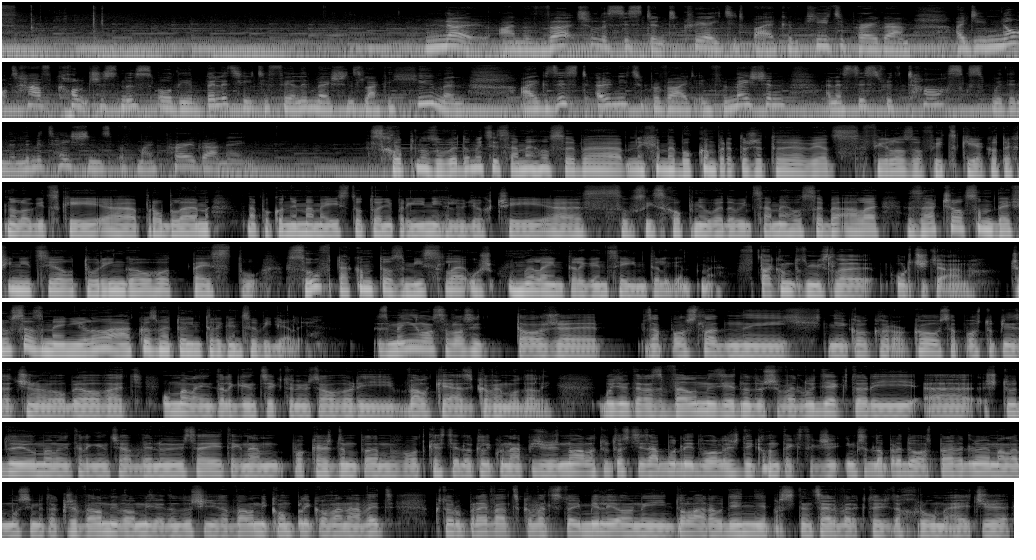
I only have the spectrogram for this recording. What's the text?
No, I'm a virtual assistant created by a computer program. I do not have consciousness or the ability to feel emotions like a human. I exist only to provide information and assist with tasks within the limitations of my programming. Schopnosť uvedomiť si samého seba necháme bokom, pretože to je viac filozofický ako technologický e, problém. Napokon nemáme istotu ani pri iných ľuďoch, či e, sú si schopní uvedomiť samého seba, ale začal som definíciou Turingovho testu. Sú v takomto zmysle už umelé inteligencie inteligentné? V takomto zmysle určite áno. Čo sa zmenilo a ako sme tú inteligenciu videli? Zmenilo sa vlastne to, že za posledných niekoľko rokov sa postupne začínajú objavovať umelé inteligencie, ktorým sa hovorí veľké jazykové modely. Budem teraz veľmi zjednodušovať. Ľudia, ktorí e, študujú umelú inteligenciu a venujú sa jej, tak nám po každom podcaste do kliku napíšu, že no ale tuto ste zabudli dôležitý kontext, takže im sa dopredu ospravedľujem, ale musíme to akože veľmi, veľmi zjednodušiť. Je to veľmi komplikovaná vec, ktorú prevádzkovať stojí milióny dolárov denne, proste ten server, ktorý to chrúme. Hej. Čiže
